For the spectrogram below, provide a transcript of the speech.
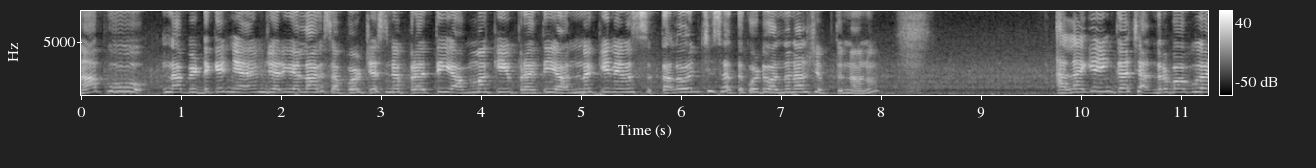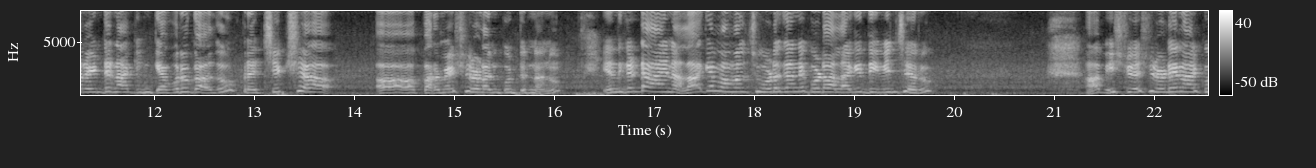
నాకు నా బిడ్డకి న్యాయం జరిగేలాగా సపోర్ట్ చేసిన ప్రతి అమ్మకి ప్రతి అన్నకి నేను తల వంచి సత్తకోటి వందనాలు చెప్తున్నాను. అలాగే ఇంకా చంద్రబాబు గారు అంటే నాకు ఇంకెవరు కాదు ప్రత్యక్ష పరమేశ్వరుడు అనుకుంటున్నాను. ఎందుకంటే ఆయన అలాగే మమ్మల్ని చూడగానే కూడా అలాగే దీవించారు. ఆ విశ్వేశ్వరుడే నాకు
